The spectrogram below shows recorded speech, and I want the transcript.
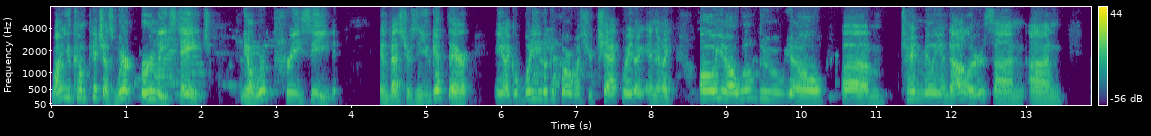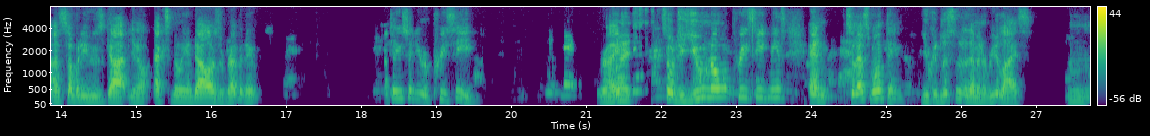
why don't you come pitch us? We're early stage, you know, we're pre-seed investors." And you get there, and you're like, "What are you looking for? What's your check?" Wait, and they're like, "Oh, you know, we'll do, you know, um, ten million dollars on on on somebody who's got, you know, X million dollars of revenue." I thought you said you were pre-seed, right? Right. So do you know what pre-seed means? And so that's one thing. You could listen to them and realize, hmm,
